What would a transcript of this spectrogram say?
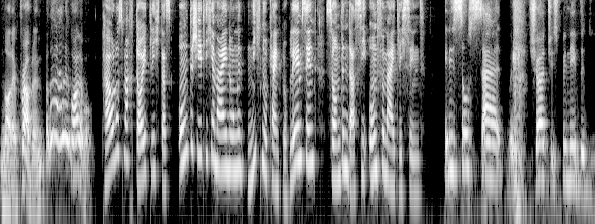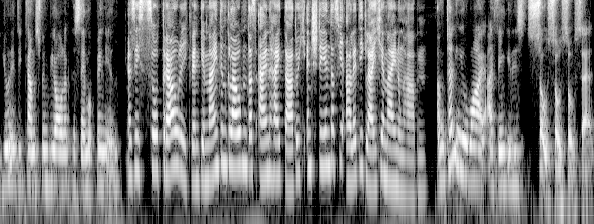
not a problem, but they're unavoidable. Paulus macht deutlich, dass unterschiedliche Meinungen nicht nur kein Problem sind, sondern dass sie unvermeidlich sind. It is so sad when churches believe that unity comes when we all have the same opinion. Es ist so traurig, wenn Gemeinden glauben, dass Einheit dadurch entstehen, dass wir alle die gleiche Meinung haben. I'm telling you why I think it is so, so, so sad.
